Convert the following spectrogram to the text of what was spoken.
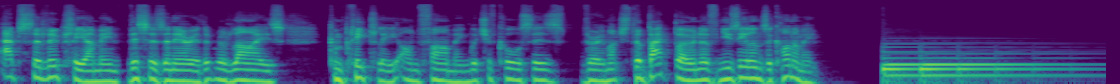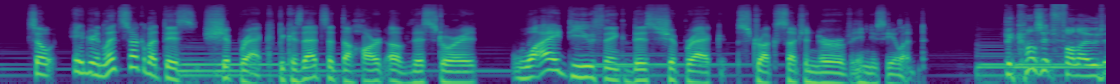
Absolutely. I mean, this is an area that relies completely on farming, which of course is very much the backbone of New Zealand's economy. So, Adrian, let's talk about this shipwreck because that's at the heart of this story. Why do you think this shipwreck struck such a nerve in New Zealand? Because it followed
